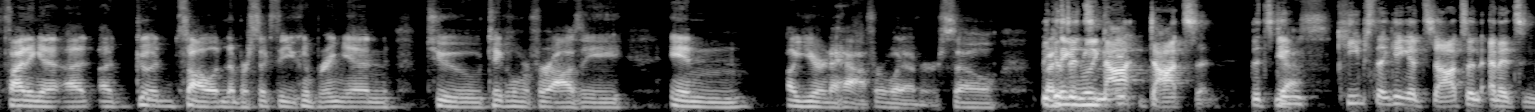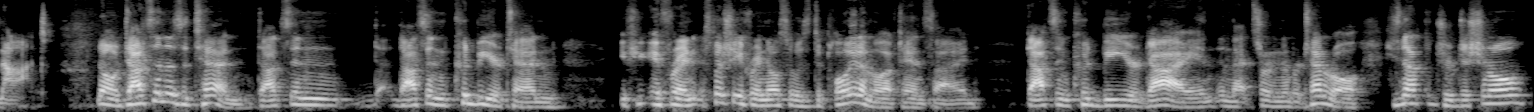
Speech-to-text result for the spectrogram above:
finding a, a, a good solid number six that you can bring in to take over for Ozzy in a year and a half or whatever. So but I Because think it's really- not Dotson. The team Yes. keeps thinking it's Dotson, and it's not. No, Dotson is a ten. Dotson Dotson could be your ten if you if Ren, especially if Reynoso is deployed on the left hand side. Dotson could be your guy in, in that sort of number ten role. He's not the traditional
